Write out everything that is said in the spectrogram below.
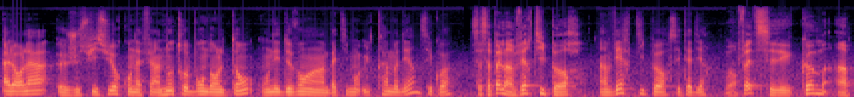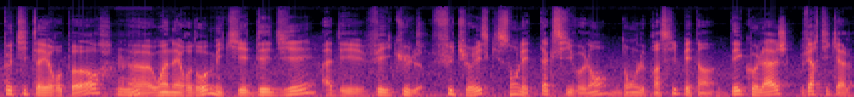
Alors là, euh, je suis sûr qu'on a fait un autre bond dans le temps. On est devant un bâtiment ultra moderne, c'est quoi? Ça s'appelle un vertiport. Un vertiport, c'est-à-dire? En fait, c'est comme un petit aéroport Mhm. euh, ou un aérodrome, mais qui est dédié à des véhicules futuristes qui sont les taxis volants, dont le principe est un décollage vertical.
